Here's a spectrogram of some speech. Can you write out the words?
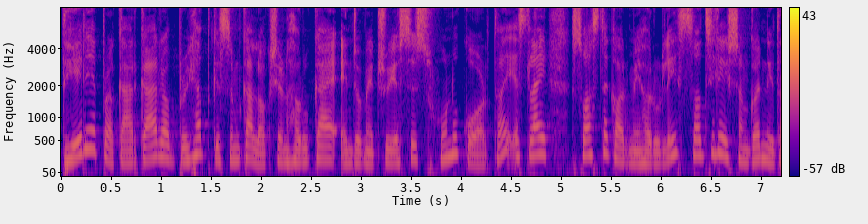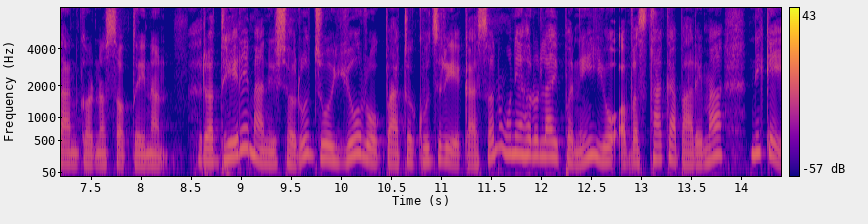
धेरै प्रकारका र वृहत किसिमका लक्षणहरूका एन्डोमेट्रियोसिस हुनुको अर्थ यसलाई स्वास्थ्य कर्मीहरूले सजिलैसँग निदान गर्न सक्दैनन्। र धेरै मानिसहरू जो यो रोगबाट गुज्रिएका छन् उनीहरूलाई पनि यो अवस्थाका बारेमा निकै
